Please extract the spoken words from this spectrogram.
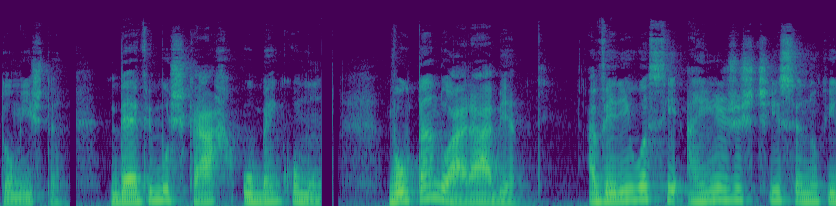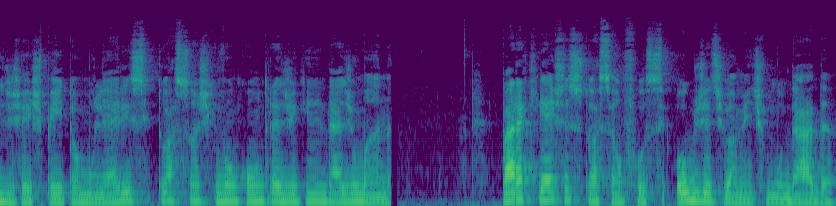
tomista, deve buscar o bem comum. Voltando à Arábia, averigua-se a injustiça no que diz respeito a mulheres e situações que vão contra a dignidade humana. Para que esta situação fosse objetivamente mudada,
